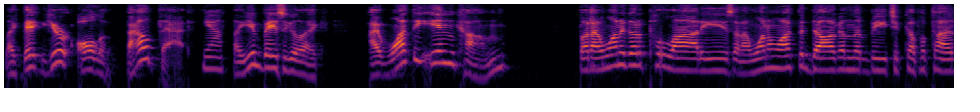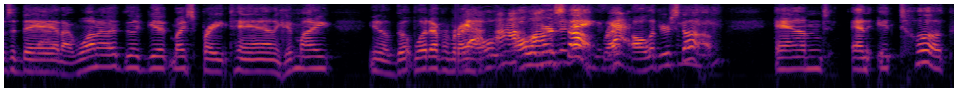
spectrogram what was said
like that, you're all about that. Yeah. Like you're basically like, I want the income, but I want to go to Pilates and I want to walk the dog on the beach a couple times a day, Yeah. and I want to get my spray tan and get my, you know, go, whatever, right? Yeah, all, uh-huh, all of all your stuff, things, right? yes. All of your stuff, Mhm. And and it took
